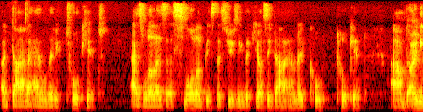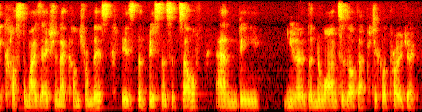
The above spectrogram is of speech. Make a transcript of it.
a data analytic toolkit as well as a smaller business using the QLC Data Analytic Toolkit. Um, the only customization that comes from this is the business itself and the you know the nuances of that particular project.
